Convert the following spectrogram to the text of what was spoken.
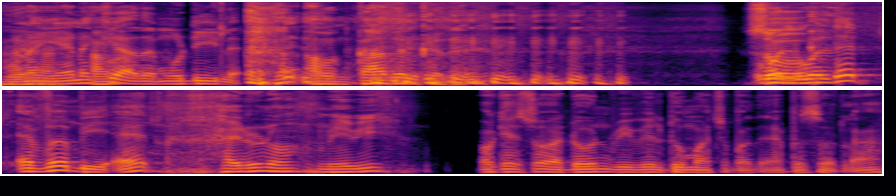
ஆனால் எனக்கு அதை முடியல. அவன் காதல் கதை. So will that ever be aired I don't know maybe okay so I don't reveal too much about the எபிசோட்லாம்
